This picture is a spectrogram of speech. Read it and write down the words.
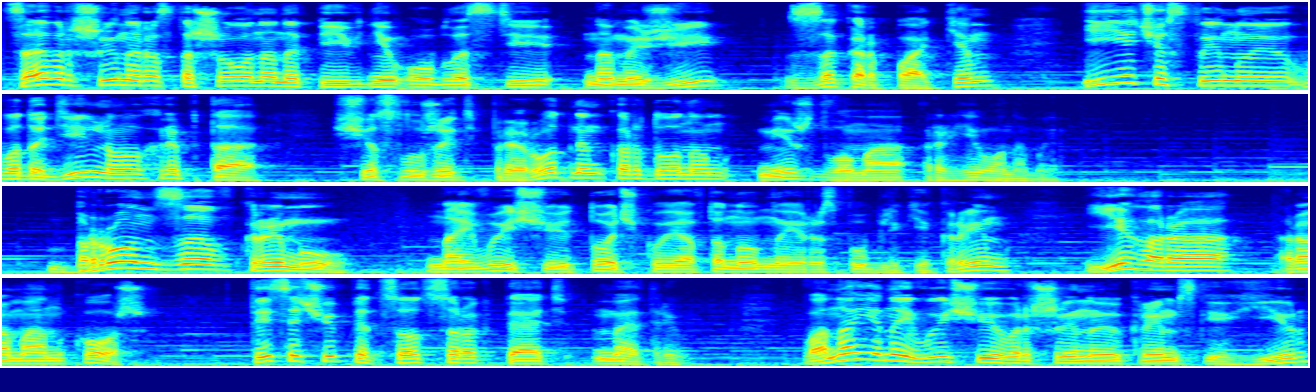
Ця вершина розташована на півдні області на межі з Закарпаттям і є частиною вододільного хребта, що служить природним кордоном між двома регіонами. Бронза в Криму. Найвищою точкою Автономної Республіки Крим є гора Раман-Кош 1545 метрів. Вона є найвищою вершиною Кримських гір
